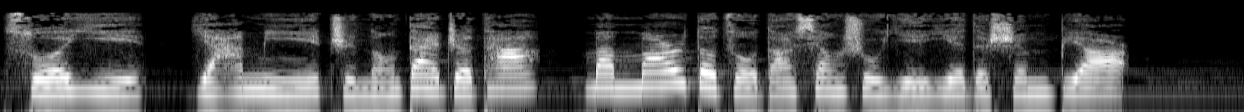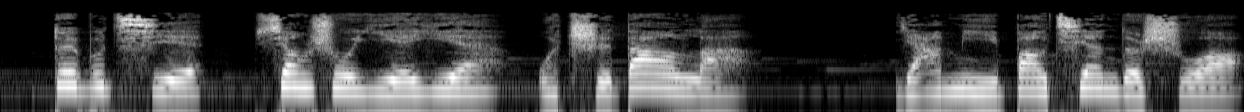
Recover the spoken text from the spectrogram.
所以雅米只能带着他慢慢的走到橡树爷爷的身边儿。对不起，橡树爷爷，我迟到了。雅米抱歉的说：“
